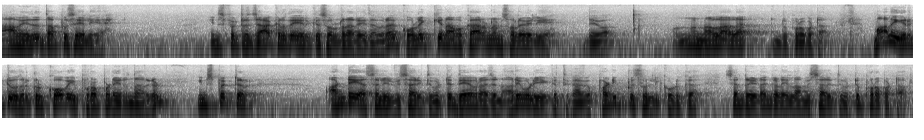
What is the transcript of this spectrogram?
நாம் எதுவும் தப்பு செய்யலையே. இன்ஸ்பெக்டர் ஜாக்கிரதையாக இருக்க சொல்கிறாரே தவிர கொலைக்கு நாம் காரணம்னு சொல்லவே இல்லையே தேவா. ஒன்றும் நல்லா இல்லை என்று புறப்பட்டான் மாலை இருட்டுவதற்குள் கோவை புறப்பட இருந்தார்கள். இன்ஸ்பெக்டர் அண்டை அசலில் விசாரித்துவிட்டு தேவராஜன் அறிவொளி இயக்கத்துக்காக படிப்பு சொல்லிக் கொடுக்க சென்ற இடங்களை எல்லாம் விசாரித்துவிட்டு புறப்பட்டார்.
